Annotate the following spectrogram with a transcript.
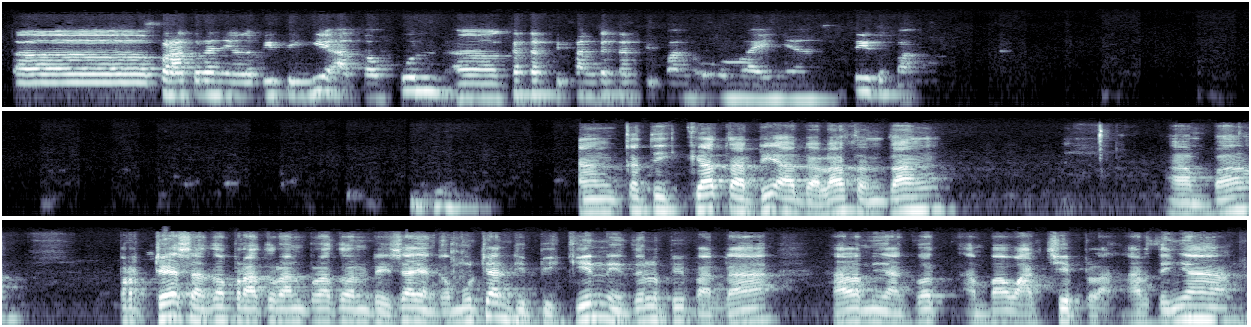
uh, peraturan yang lebih tinggi ataupun ketertiban-ketertiban umum lainnya. Seperti itu, Pak. Yang ketiga tadi adalah tentang apa perdes atau peraturan-peraturan desa yang kemudian dibikin itu lebih pada hal menyangkut apa wajib lah. Artinya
